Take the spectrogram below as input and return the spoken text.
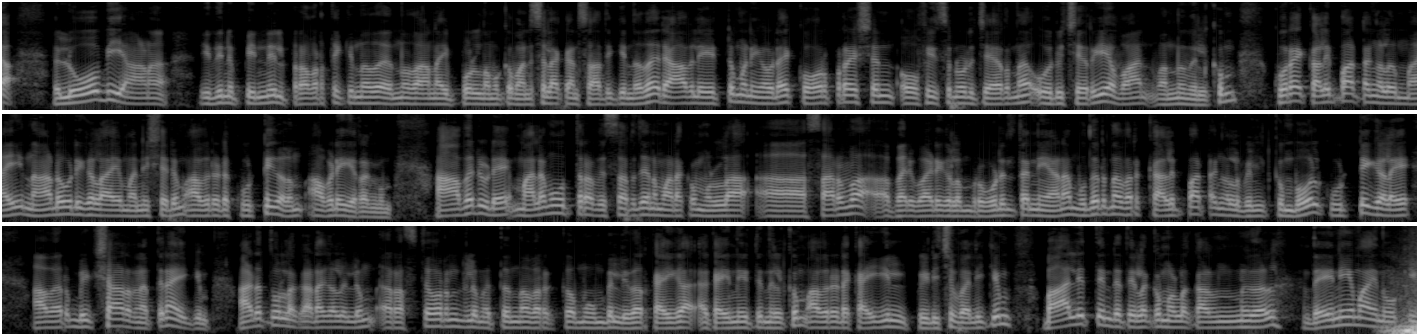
ലോബിയാണ് ഇതിന് പിന്നിൽ പ്രവർത്തിക്കുന്നത് എന്നതാണ് ഇപ്പോൾ നമുക്ക് മനസ്സിലാക്കാൻ സാധിക്കുന്നത്. രാവിലെ എട്ട് മണിയോടെ കോർപ്പറേഷൻ ഓഫീസിനോട് ചേർന്ന് ഒരു ചെറിയ വാൻ വന്നു നിൽക്കും. കുറേ കളിപ്പാട്ടങ്ങളുമായി നാടോടികളായ മനുഷ്യരും അവരുടെ കുട്ടികളും അവിടെ ഇറങ്ങും. അവരുടെ മലമൂത്ര വിസർജനമടക്കമുള്ള സർവ പരിപാടികളും റോഡിൽ തന്നെയാണ്. മുതിർന്നവർ കളിപ്പാട്ടങ്ങൾ വിൽക്കുമ്പോൾ കുട്ടികളെ അവർ ഭിക്ഷാടനത്തിന് അയക്കും. അടുത്തുള്ള കടകളിലും റെസ്റ്റോറന്റിലും എത്തുന്നവർക്ക് മുമ്പിൽ ഇവർ കൈ കൈനീട്ടി നിൽക്കും. അവരുടെ കയ്യിൽ പിടിച്ചു വലിക്കും. ബാല്യത്തിന്റെ തിളക്കമുള്ള കണ്ണുകൾ ദയനീയമായി നോക്കി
